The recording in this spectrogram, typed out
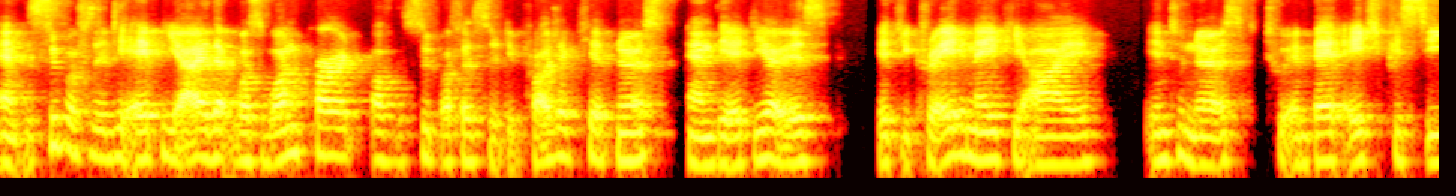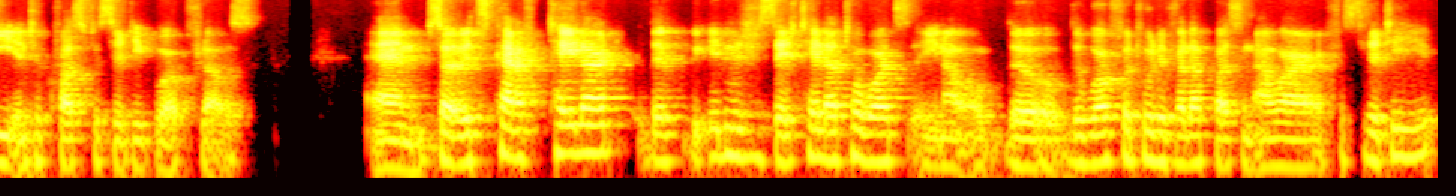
And the Superfacility API, that was one part of the Superfacility project here at NERSC. And the idea is that you create an API into NERSC to embed HPC into cross-facility workflows. And so it's kind of tailored, the initial stage tailored towards, you know, the, the workflow tool developers and our facility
